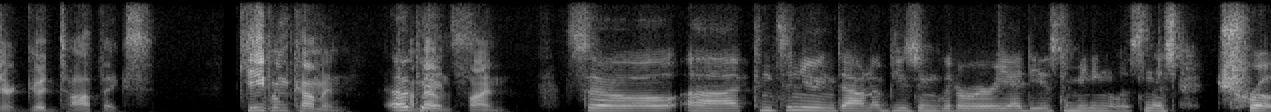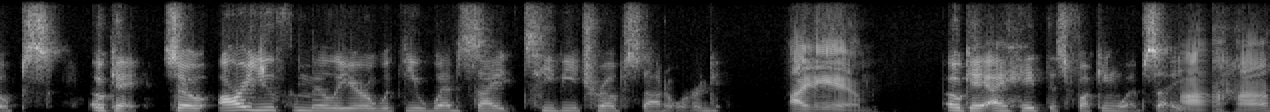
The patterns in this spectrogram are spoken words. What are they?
are good topics. Keep them coming. I'm Okay. having fun. So, uh, continuing down abusing literary ideas to meaninglessness tropes. Okay, so are you familiar with the website tvtropes.org? I am. Okay, I hate this fucking website. Uh huh.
